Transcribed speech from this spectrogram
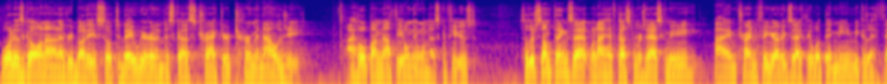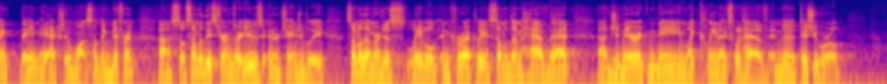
What is going on, everybody? So, today we are going to discuss tractor terminology. I hope I'm not the only one that's confused. So, there's some things that when I have customers ask me, I'm trying to figure out exactly what they mean because I think they may actually want something different. Uh, so, some of these terms are used interchangeably. Some of them are just labeled incorrectly. Some of them have that uh, generic name like Kleenex would have in the tissue world.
